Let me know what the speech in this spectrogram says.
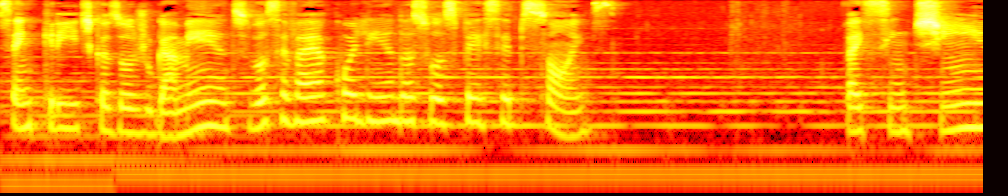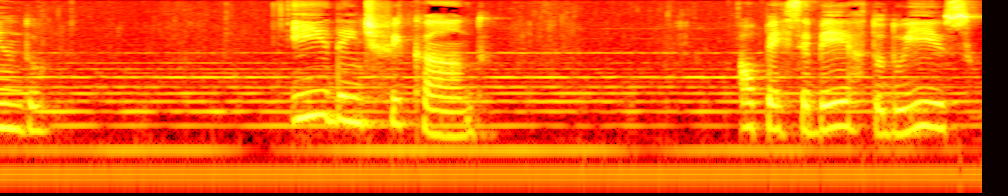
Sem críticas ou julgamentos, você vai acolhendo as suas percepções, vai sentindo, identificando. Ao perceber tudo isso,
